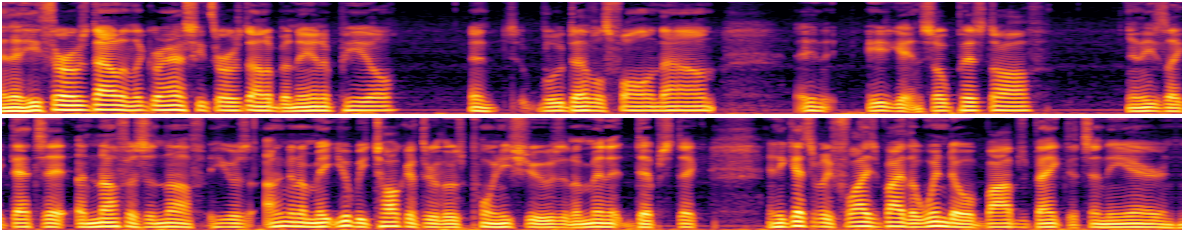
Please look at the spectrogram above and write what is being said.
and then he throws down in the grass. He throws down a banana peel, and Blue Devil's falling down, and he's getting so pissed off. And he's like, "That's it. Enough is enough." He goes, "I'm gonna make you'll be talking through those pointy shoes in a minute, dipstick." And he gets up, he flies by the window of Bob's bank that's in the air, and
